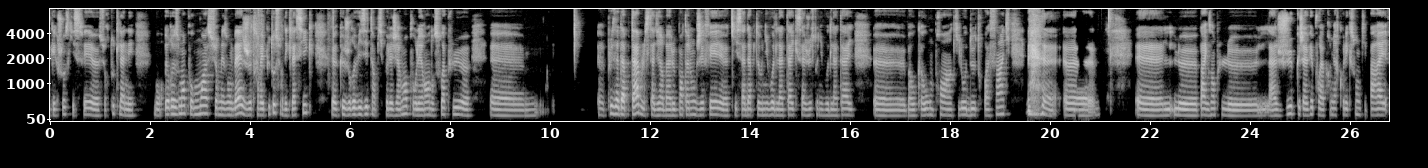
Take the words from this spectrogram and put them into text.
quelque chose qui se fait sur toute l'année. Bon, heureusement pour moi, sur Maison Beige, je travaille plutôt sur des classiques que je revisite un petit peu légèrement pour les rendre soit plus plus adaptables, c'est-à-dire bah, le pantalon que j'ai fait qui s'adapte au niveau de la taille, qui s'ajuste au niveau de la taille, bah, au cas où on prend un kilo, 2, 3, 5. Euh, par exemple, le, la jupe que j'avais fait pour la première collection, qui pareil,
